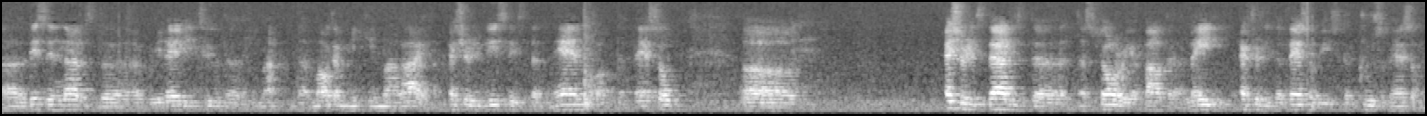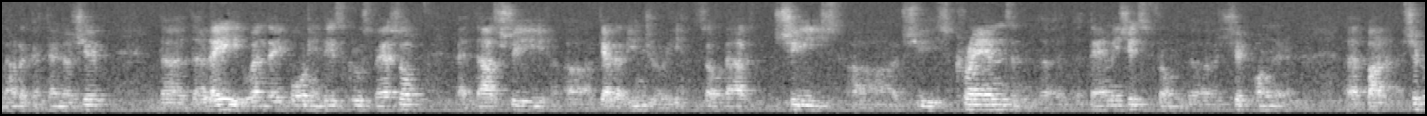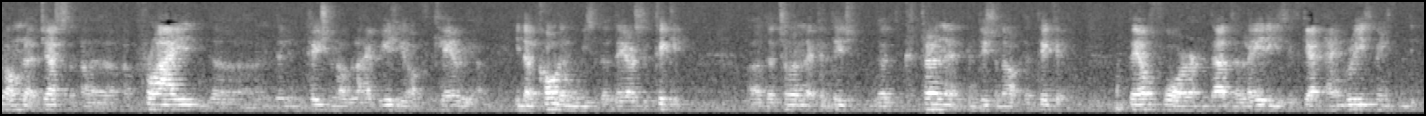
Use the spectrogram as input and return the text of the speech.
Uh, this is not the, related to the, Hima, the mountain Himalaya. Actually, this is the name of the vessel. Uh, actually, that is the, the story about the lady. Actually, the vessel is the cruise vessel, not a container ship. The, the lady, when they board in this cruise vessel, and that she uh, get an injury, so that she's, uh, she's claimed the, the damages from the ship owner. Uh, but ship owner just uh, apply the, the limitation of liability of the carrier in accordance with the, their ticket, uh, the term and condition, the term and condition of the ticket. Therefore, that the ladies get angry,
